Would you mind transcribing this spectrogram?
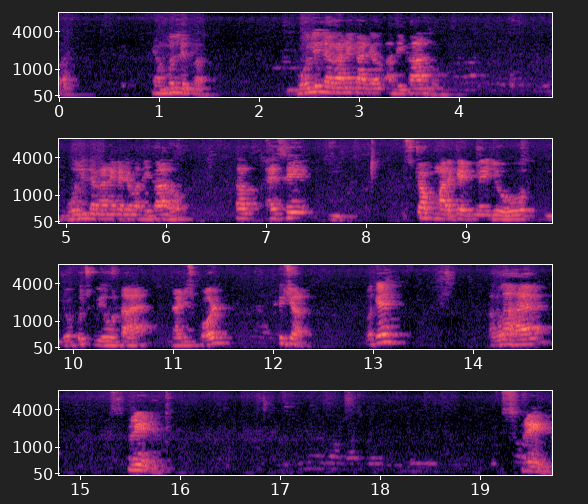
पर या मूल्य पर बोली लगाने का जब अधिकार हो, बोली लगाने का जब अधिकार हो, तब ऐसे स्टॉक मार्केट में जो हो, जो कुछ भी होता है that is called future okay अगला है स्प्रेड स्प्रेड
